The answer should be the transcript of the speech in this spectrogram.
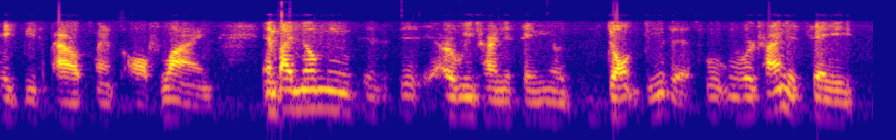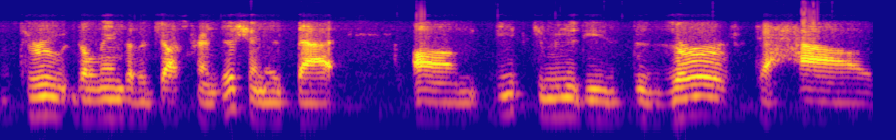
take these power plants offline. And by no means is, are we trying to say, you know, don't do this. What we're trying to say through the lens of a just transition is that um, these communities deserve to have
